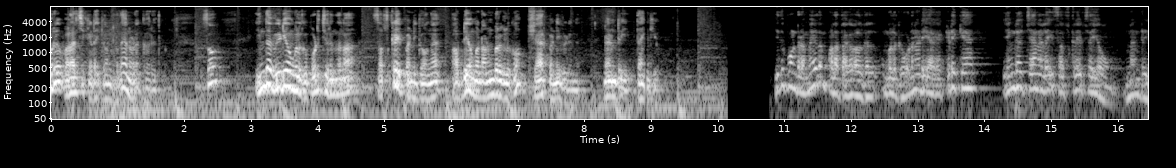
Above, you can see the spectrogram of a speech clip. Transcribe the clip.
ஒரு வளர்ச்சி கிடைக்கும்ன்றது என்னோட கருத்து. ஸோ இந்த வீடியோ உங்களுக்கு பிடிச்சிருந்ததுன்னா சப்ஸ்கிரைப் பண்ணிக்கோங்க. அப்படியே உங்கள் நண்பர்களுக்கும் ஷேர் பண்ணி விடுங்க. நன்றி. தேங்க்யூ இது போன்ற மேலும் பல தகவல்கள் உங்களுக்கு உடனடியாக கிடைக்க எங்கள் சேனலை சப்ஸ்கிரைப் செய்யவும். நன்றி.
